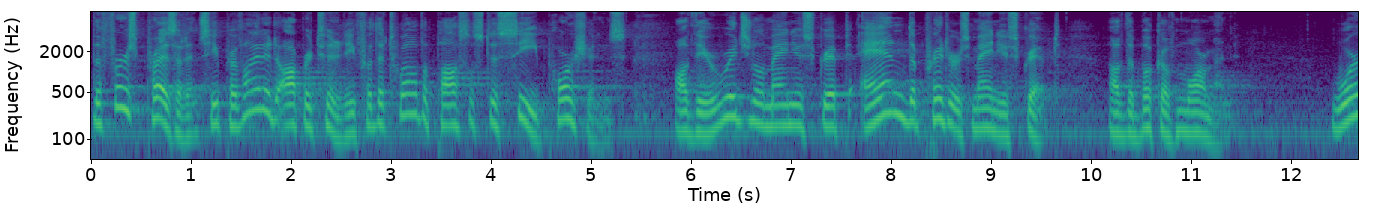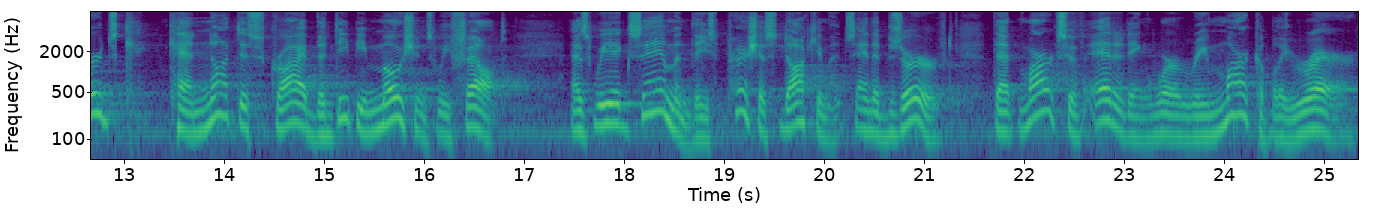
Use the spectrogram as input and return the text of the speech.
The first presidency provided opportunity for the 12 apostles to see portions of the original manuscript and the printer's manuscript of the Book of Mormon. Words c- cannot describe the deep emotions we felt as we examined these precious documents and observed that marks of editing were remarkably rare.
